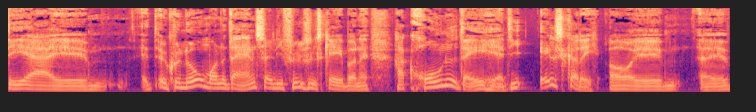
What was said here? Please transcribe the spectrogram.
Det er øh, økonomerne, der er ansat i flyselskaberne, har kronet dage her. De elsker det, og øh, øh,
